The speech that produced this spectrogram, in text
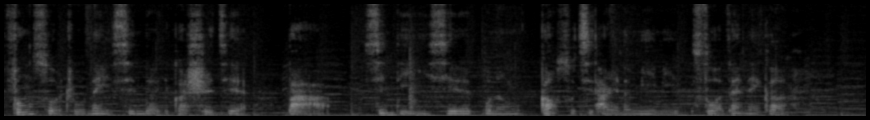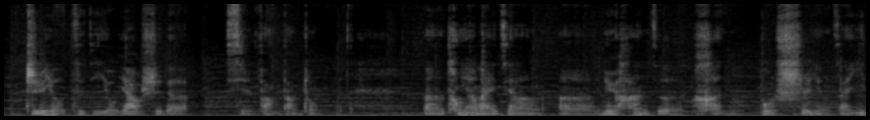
封锁住内心的一个世界，把心底一些不能告诉其他人的秘密锁在那个只有自己有钥匙的心房当中。呃，同样来讲，呃，女汉子很不适应在一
